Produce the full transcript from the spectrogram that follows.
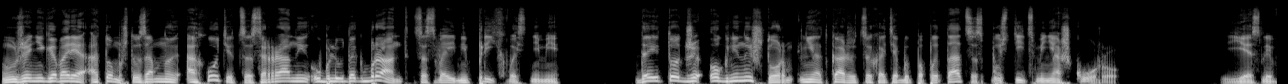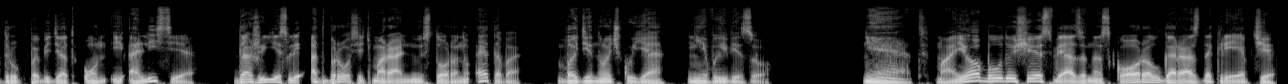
Уже не говоря о том, что за мной охотится сраный ублюдок Бранд со своими прихвостнями. Да и тот же огненный шторм не откажется хотя бы попытаться спустить с меня шкуру. Если вдруг победят он и Алисия, даже если отбросить моральную сторону этого, в одиночку я не вывезу. Нет, мое будущее связано с Корал гораздо крепче,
